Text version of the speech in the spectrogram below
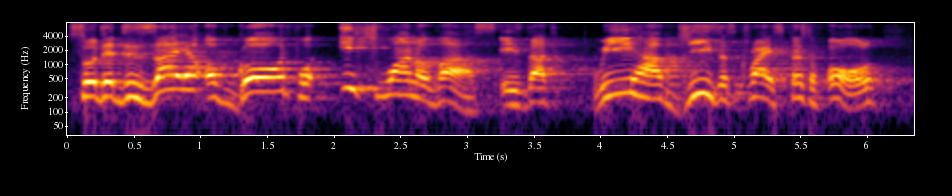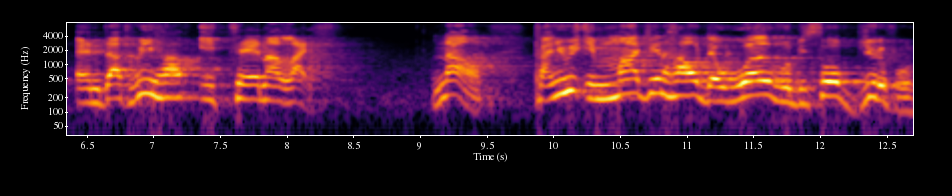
So the desire of God for each one of us is that we have Jesus Christ first of all and that we have eternal life. Now, can you imagine how the world will be so beautiful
